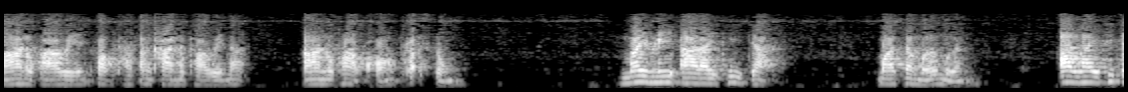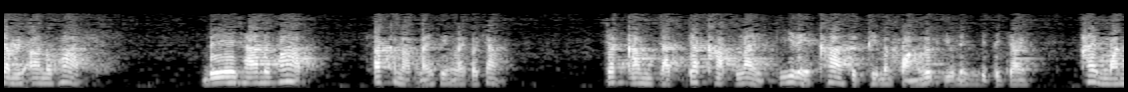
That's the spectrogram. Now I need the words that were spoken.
อานุภาเวนพระธรรมสังขานุภาเวนะอานุภาพของพระสงฆ์ไม่มีอะไรที่จะมาเสมอเหมือน อะไรที่จะมีอานุภาพ เดชานุภาพสักขนาดไหนเพียงไรก็ช่าง จะกำจัดจะขับไล่กิเลสข้าศึกที่มันฝังลึกอยู่ในจิตใจ ให้มัน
